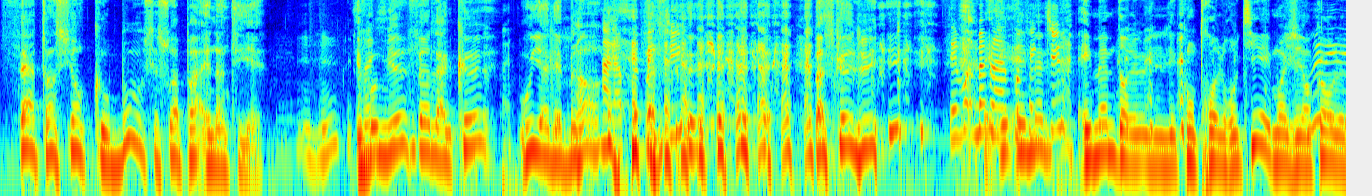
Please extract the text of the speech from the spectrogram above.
fais attention qu'au bout, ce soit pas un antillais. Il vaut mieux faire la queue où il y a des blancs. À la. Parce que lui, même la Et- et, même, préfecture. et même dans le- les contrôles routiers, moi j'ai encore le,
